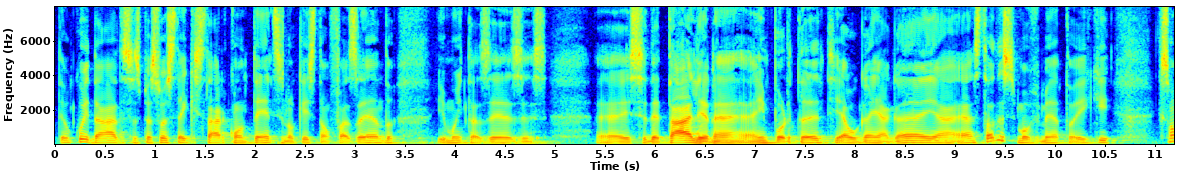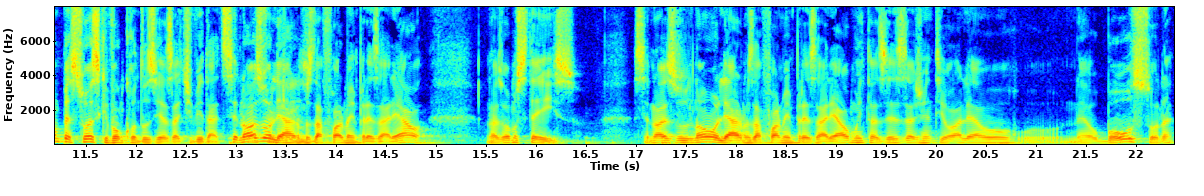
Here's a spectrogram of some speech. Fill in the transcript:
Ter um cuidado, essas pessoas têm que estar contentes no que estão fazendo e muitas vezes... É, esse detalhe né, é importante, é o ganha-ganha, é todo esse movimento aí que são pessoas que vão conduzir as atividades. Se nós olharmos da forma empresarial, nós vamos ter isso. Se nós não olharmos da forma empresarial, muitas vezes a gente olha o, o, né, o bolso né,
